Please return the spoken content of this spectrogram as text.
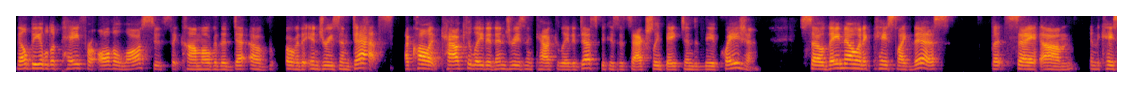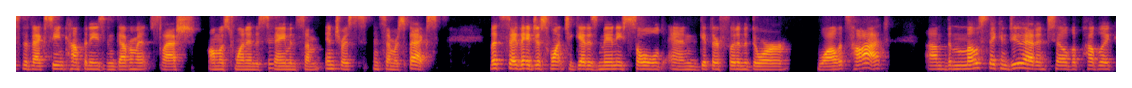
they'll be able to pay for all the lawsuits that come over the de- of over the injuries and deaths. I call it calculated injuries and calculated deaths because it's actually baked into the equation. So they know in a case like this, let's say um, in the case of the vaccine companies and government slash almost one and the same in some interests in some respects. Let's say they just want to get as many sold and get their foot in the door while it's hot. Um, the most they can do that until the public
